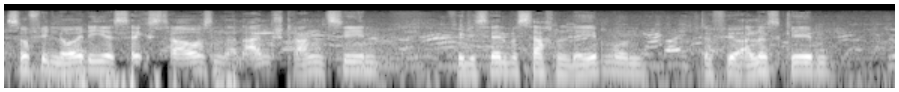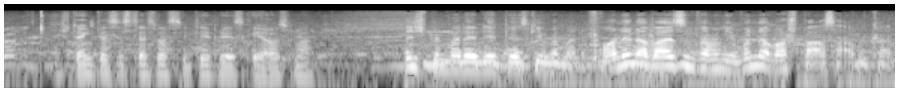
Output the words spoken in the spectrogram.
so viele Leute hier 6000 an einem Strang ziehen, für dieselbe Sache leben und dafür alles geben. Ich denke, das ist das, was die DPSG ausmacht. Ich bin bei der DPSG, weil meine Freundin dabei ist und weil man hier wunderbar Spaß haben kann.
